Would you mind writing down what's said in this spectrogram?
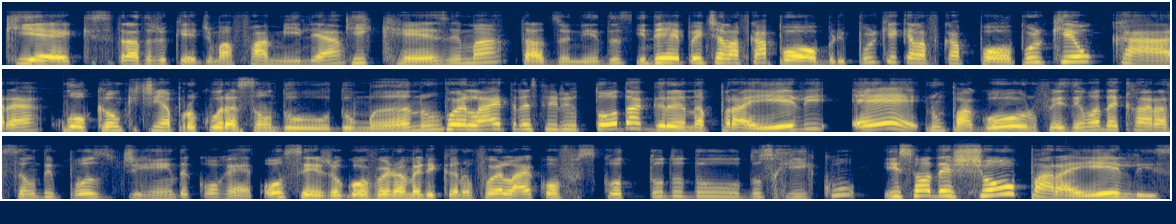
Que é. Que se trata de o quê? De uma família riquésima, Estados Unidos. E de repente ela fica pobre. Por que, que ela fica pobre? Porque o cara, o loucão que tinha a procuração do, do mano, foi lá e transferiu toda a grana para ele e não pagou, não fez nenhuma declaração do imposto de renda correta. Ou seja, o governo americano foi lá e confiscou tudo do, dos ricos e só deixou para eles,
